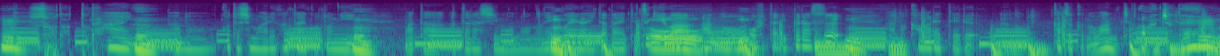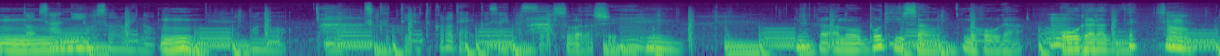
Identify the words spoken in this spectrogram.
うん。そうだったね。はい、うん。あの今年もありがたいことに、うんまた新しいもののね、うんご依頼いただいて次はあの、うん。お二人プラス、うん。あの飼われてるあの家族のワンちゃん。あワンちゃんね。うん。とうん。3人お揃いのうん。ものを作っているところでございます。素晴らしい。うん。なんかあのボディさんの方がうん。大柄でね。そう、うん。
